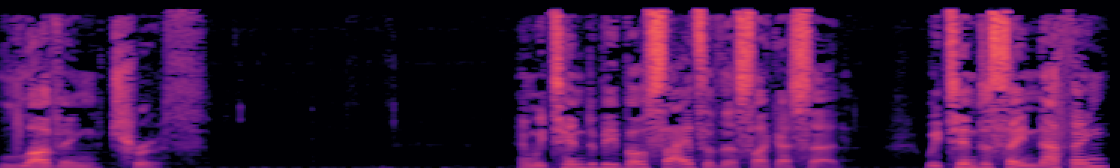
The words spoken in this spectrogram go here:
loving truth. And we tend to be both sides of this, like I said. We tend to say nothing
